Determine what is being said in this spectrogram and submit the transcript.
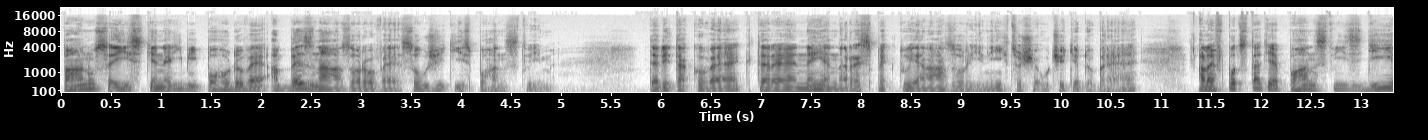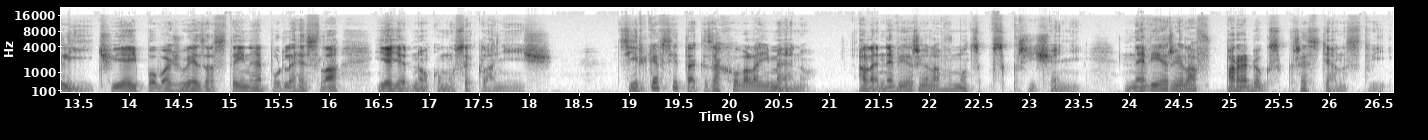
Pánu se jistě nelíbí pohodové a beznázorové soužití s pohanstvím. Tedy takové, které nejen respektuje názor jiných, což je určitě dobré, ale v podstatě pohanství sdílí, či jej považuje za stejné podle hesla je jedno, komu se klaníš. Církev si tak zachovala jméno – ale nevěřila v moc vzkříšení, nevěřila v paradox křesťanství,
